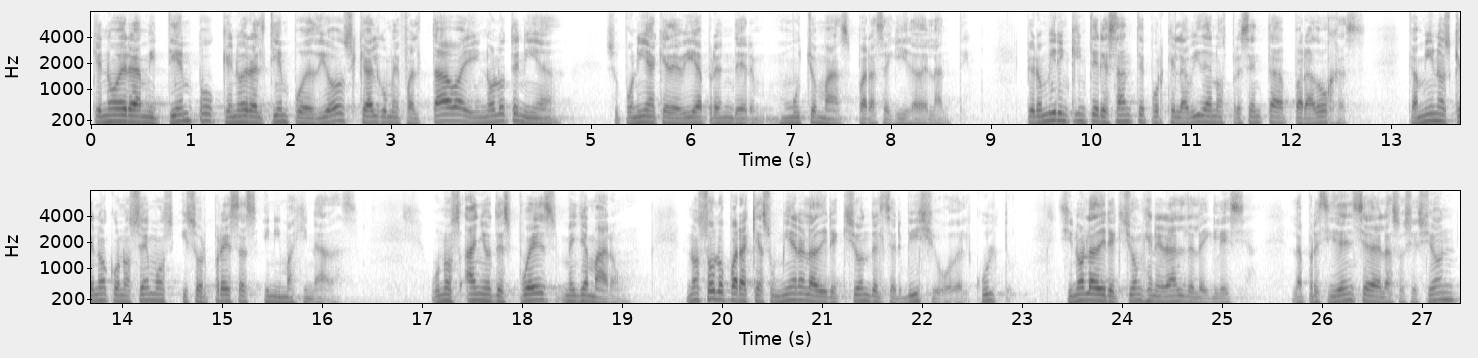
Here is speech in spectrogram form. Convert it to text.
que no era mi tiempo, que no era el tiempo de Dios, que algo me faltaba y no lo tenía. Suponía que debía aprender mucho más para seguir adelante. Pero miren qué interesante porque la vida nos presenta paradojas, caminos que no conocemos y sorpresas inimaginadas. Unos años después me llamaron, no solo para que asumiera la dirección del servicio o del culto, sino la dirección general de la iglesia, la presidencia de la asociación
